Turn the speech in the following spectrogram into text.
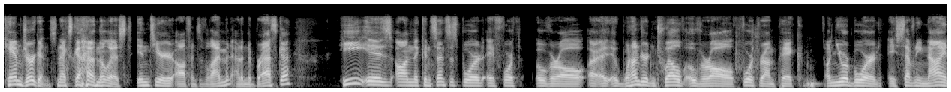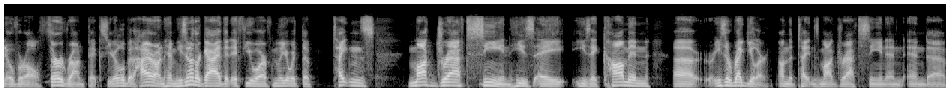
Cam Jurgens, next guy on the list, interior offensive lineman out of Nebraska. He is on the consensus board a fourth overall, uh, 112 overall fourth round pick. On your board, a 79 overall third round pick. So you're a little bit higher on him. He's another guy that if you are familiar with the Titans mock draft scene, he's a he's a common uh he's a regular on the Titans mock draft scene and and uh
